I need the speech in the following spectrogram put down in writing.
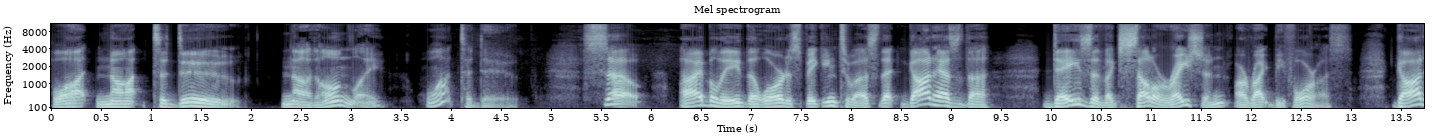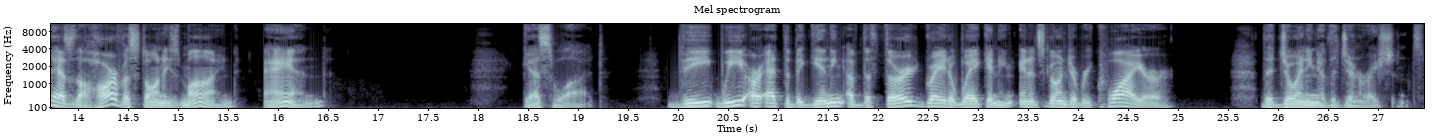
what not to do. Not only what to do. So, I believe the Lord is speaking to us that God has the days of acceleration are right before us. God has the harvest on his mind. And guess what? The, we are at the beginning of the third great awakening and it's going to require the joining of the generations.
